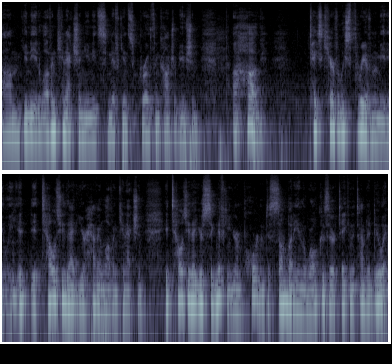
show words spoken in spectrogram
Um, you need love and connection. You need significance, growth, and contribution. A hug takes care of at least three of them immediately. It, it tells you that you're having love and connection. It tells you that you're significant, you're important to somebody in the world because they're taking the time to do it.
